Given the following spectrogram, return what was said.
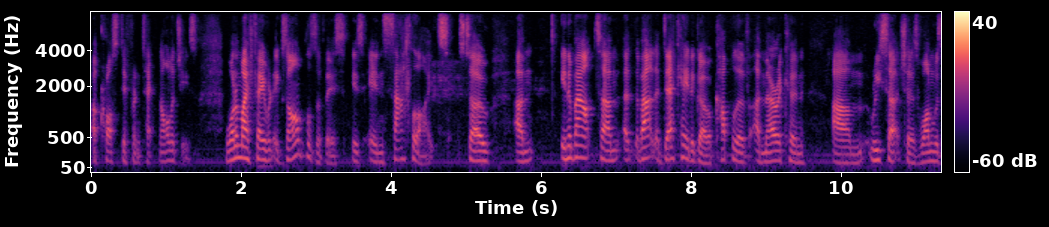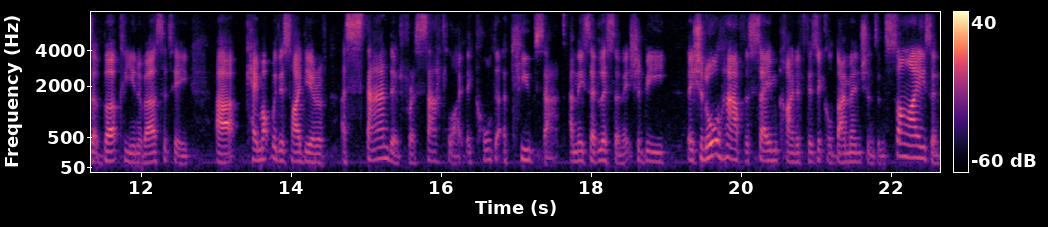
across different technologies one of my favorite examples of this is in satellites so um, in about um, about a decade ago a couple of american um, researchers, one was at Berkeley University, uh, came up with this idea of a standard for a satellite. They called it a CubeSat. And they said, listen, it should be, they should all have the same kind of physical dimensions and size, and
